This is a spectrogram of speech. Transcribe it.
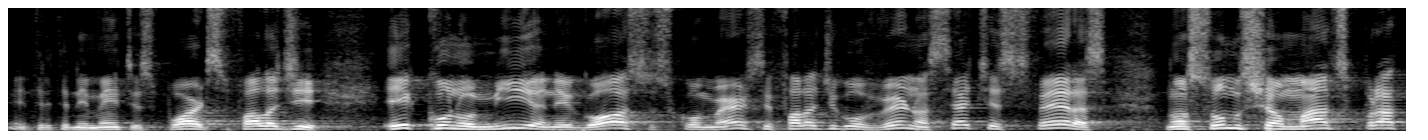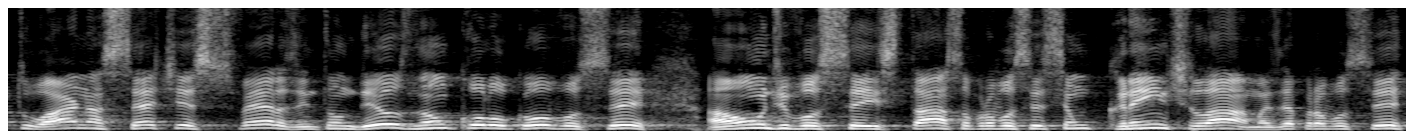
entretenimento e esporte, isso fala de economia, negócios, comércio, e fala de governo, as sete esferas. Nós somos chamados para atuar nas sete esferas. Então Deus não colocou você aonde você está só para você ser um crente lá, mas é para você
